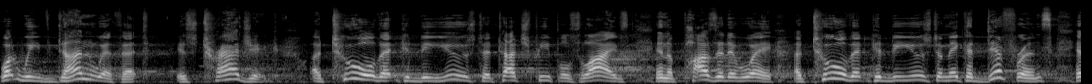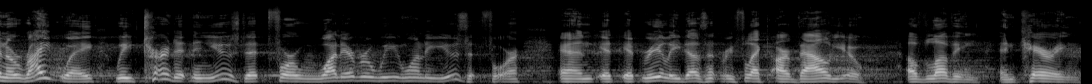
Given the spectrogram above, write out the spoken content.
what we've done with it is tragic. A tool that could be used to touch people's lives in a positive way, a tool that could be used to make a difference in a right way. We've turned it and used it for whatever we want to use it for, and it, it really doesn't reflect our value of loving and caring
